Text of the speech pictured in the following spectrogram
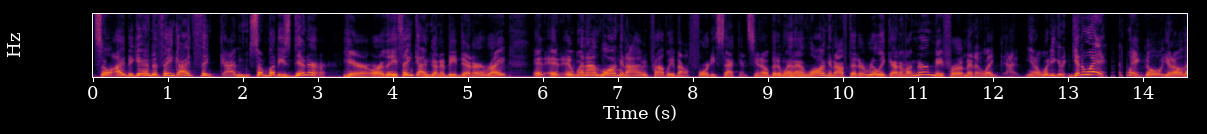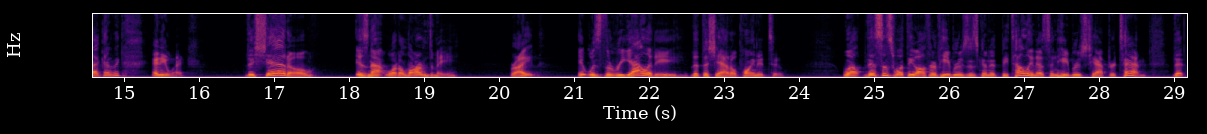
So I began to think, I think I'm somebody's dinner here, or they think I'm going to be dinner, right? It, it, it, went on long enough, I mean, probably about 40 seconds, you know, but it went on long enough that it really kind of unnerved me for a minute. Like, you know, what are you going to get away? Get away, go, you know, that kind of thing. Anyway, the shadow is not what alarmed me, right? It was the reality that the shadow pointed to. Well, this is what the author of Hebrews is going to be telling us in Hebrews chapter 10 that,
